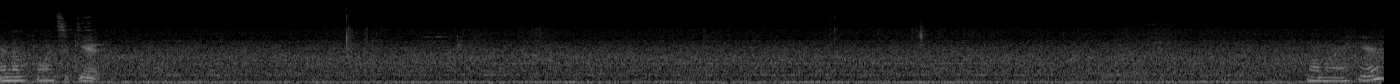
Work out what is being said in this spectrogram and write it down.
And I'm going to get one right here.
